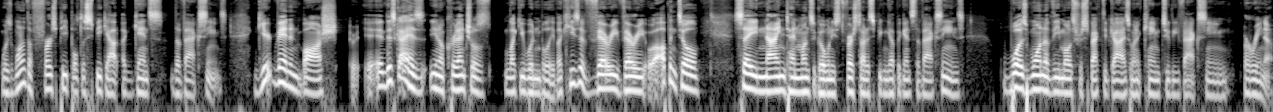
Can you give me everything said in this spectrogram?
was one of the first people to speak out against the vaccines. Geert Vanden Bossche, and this guy has, you know, credentials like you wouldn't believe. Like he's a very, very, up until say nine, ten months ago when he first started speaking up against the vaccines, was one of the most respected guys when it came to the vaccine arena.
